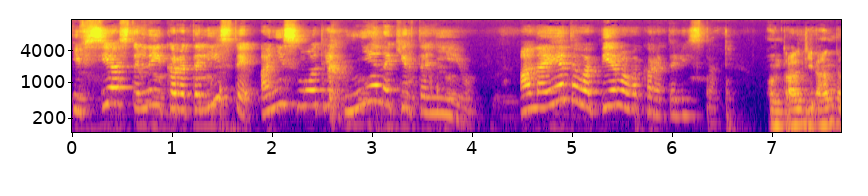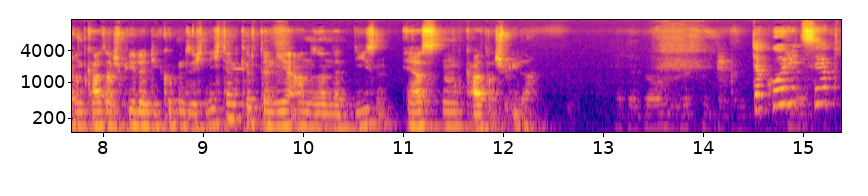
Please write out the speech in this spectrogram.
И все остальные караталисты, они смотрят не на киртанию, а на этого первого караталиста. Und all die anderen Kartalspieler, die gucken sich nicht den Kirtanier an, sondern diesen ersten Kartalspieler. Такой рецепт.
